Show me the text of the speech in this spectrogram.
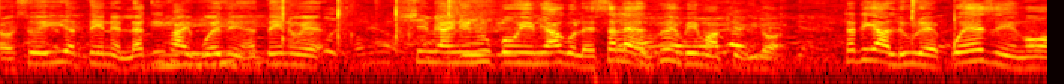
တော့ဆွေကြီးအသင်းနဲ့ lucky five ပွဲစဉ်အသင်းတို့ရဲ့ရှင်ပြိုင်နေမှုပုံရင်များကိုလည်းဆက်လက်လွှင့်ပေးမှာဖြစ်ပြီးတော့ တတိယလူတဲ့ပွဲစဉ်ကော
